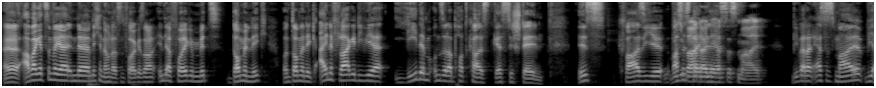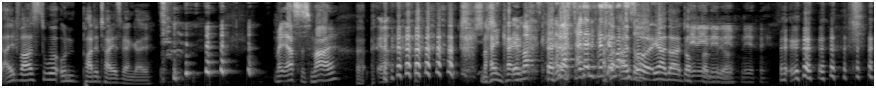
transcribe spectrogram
Äh, aber jetzt sind wir ja in der, nicht in der 100. Folge, sondern in der Folge mit Dominik. Und Dominik, eine Frage, die wir jedem unserer Podcast-Gäste stellen, ist quasi, was Wie ist war deine, dein erstes Mal? wie war dein erstes Mal, wie alt warst du und ein paar Details wären geil. Mein erstes Mal. Ja. Nein, keine. Er macht's, er macht's, halt deine Fresse, er macht's Ach so, doch. ja, da, doch. Nee, nee, dann, nee, ja. nee, nee, nee.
